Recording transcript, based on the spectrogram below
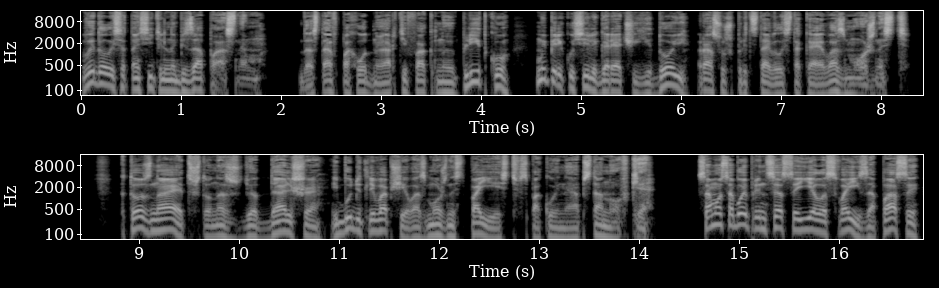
выдалось относительно безопасным. Достав походную артефактную плитку, мы перекусили горячей едой, раз уж представилась такая возможность. Кто знает, что нас ждет дальше, и будет ли вообще возможность поесть в спокойной обстановке. Само собой, принцесса ела свои запасы,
